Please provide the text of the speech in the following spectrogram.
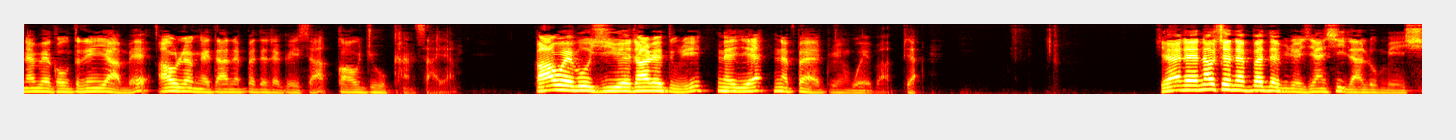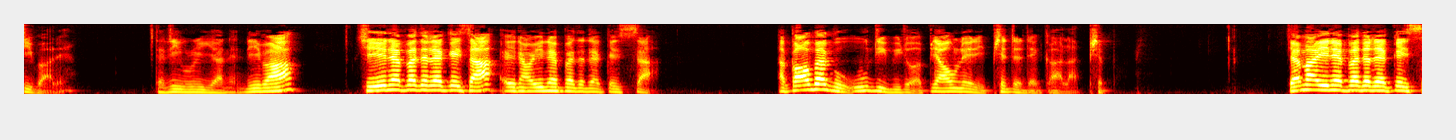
နာမည်ကုန်သတင်းရမယ်အောက်လက်ငယ်သားနဲ့ပတ်သက်တဲ့ကိစ္စကောင်းကျိုးခံစားရမယ် ကားဝယ်ဖို့ရည်ရွယ်ထားတဲ့သူတွေနှစ်ရက်နှစ်ပတ်အတွင်းဝယ်ပါဗျရန်တဲ့နောက်ချက်နဲ့ပတ်သက်ပြီးတော့ရန်ရှိလာလို့မေးရှိပါတယ်တတိဝရိယနဲ့နေပါခြေနဲ့ပတ်သက်တဲ့ကိစ္စအိမ်တော်ကြီးနဲ့ပတ်သက်တဲ့ကိစ္စအကောင်းဘက်ကိုဥတည်ပြီးတော့အပြောင်းလဲတွေဖြစ်တတ်တဲ့ကာလဖြစ်ပါကျမကြီးနဲ့ပတ်သက်တဲ့ကိစ္စ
